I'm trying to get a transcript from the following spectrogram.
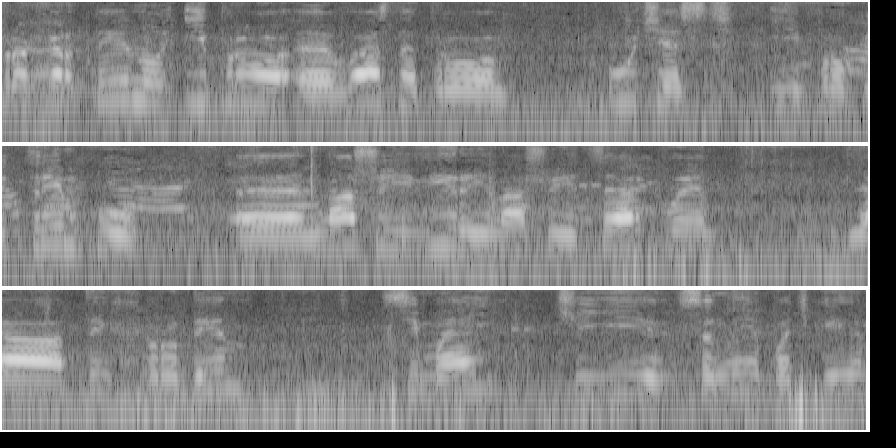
про картину і про е, власне про участь і про підтримку е, нашої віри і нашої церкви для тих родин, сімей, чиї сини, батьки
